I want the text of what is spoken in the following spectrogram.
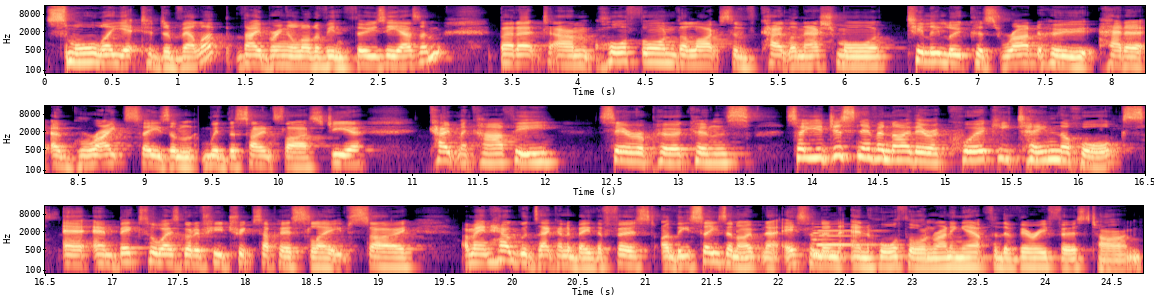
smaller yet to develop. They bring a lot of enthusiasm. But at um, Hawthorn, the likes of Kaitlyn Ashmore, Tilly Lucas Rodd, who had a, a great season with the Saints last year, Kate McCarthy, Sarah Perkins. So you just never know. They're a quirky team, the Hawks, and, Bec's always got a few tricks up her sleeve. So, I mean, how good's that going to be? The first, uh, the season opener, Essendon and Hawthorn running out for the very first time.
